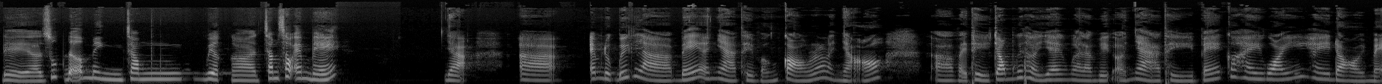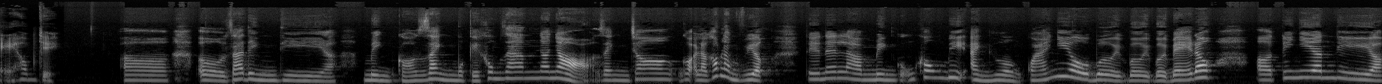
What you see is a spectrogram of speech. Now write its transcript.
để, ờ, giúp đỡ mình trong việc, ờ, chăm sóc em bé. Dạ, à, em được biết là bé ở nhà thì vẫn còn rất là nhỏ. À, vậy thì trong cái thời gian mà làm việc ở nhà thì bé có hay quấy hay đòi mẹ không chị? Ờ, ở gia đình thì, à, mình có dành một cái không gian nho nhỏ dành cho, gọi là, góc làm việc, thế nên là mình cũng không bị ảnh hưởng quá nhiều bởi bởi bởi bé đâu. Ờ, tuy nhiên thì, ờ,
